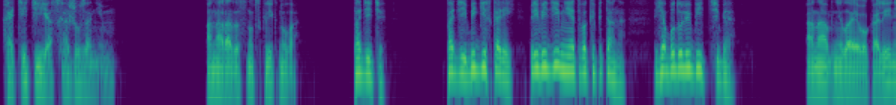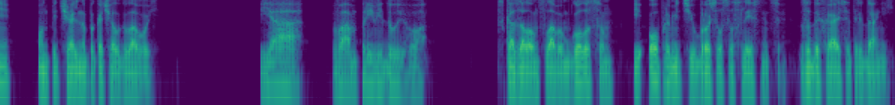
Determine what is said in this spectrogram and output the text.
«Хотите, я схожу за ним?» Она радостно вскрикнула. «Подите! Поди, беги скорей! Приведи мне этого капитана! Я буду любить тебя!» Она обняла его колени, он печально покачал головой. «Я вам приведу его», — сказал он слабым голосом, и опрометью бросился с лестницы, задыхаясь от рыданий.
